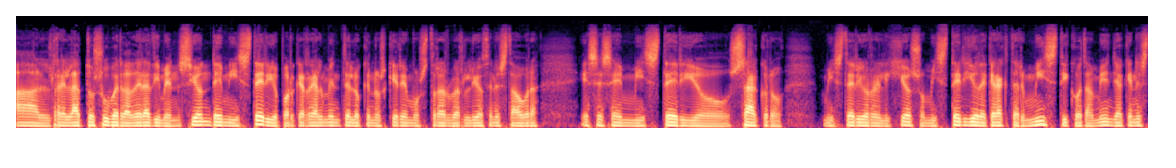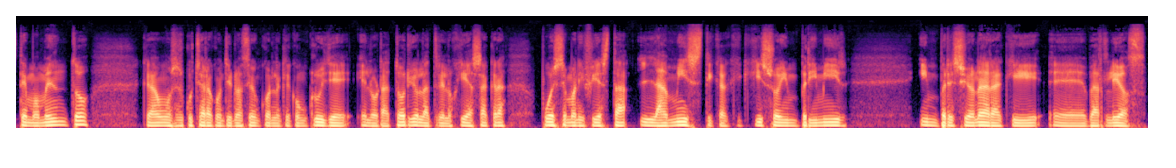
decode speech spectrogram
al relato su verdadera dimensión de misterio, porque realmente lo que nos quiere mostrar Berlioz en esta obra es ese misterio sacro, misterio religioso, misterio de carácter místico también, ya que en este momento que vamos a escuchar a continuación con el que concluye el oratorio, la trilogía sacra, pues se manifiesta la mística que quiso imprimir, impresionar aquí eh, Berlioz.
